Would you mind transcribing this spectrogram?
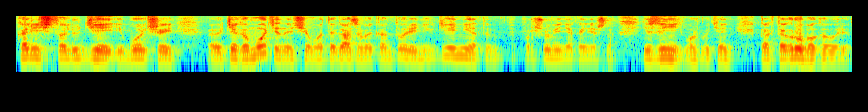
количества людей и большей э, тягомотины, чем в этой газовой конторе, нигде нет. Прошу меня, конечно, извинить, может быть, я как-то грубо говорю.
